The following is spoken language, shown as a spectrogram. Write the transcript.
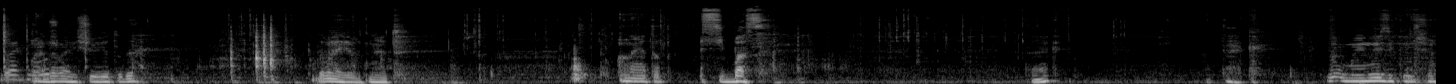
Давай, А, давай еще это, да? Давай я вот на это. На этот сибас. Так. Так. Ну и майонезика еще.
